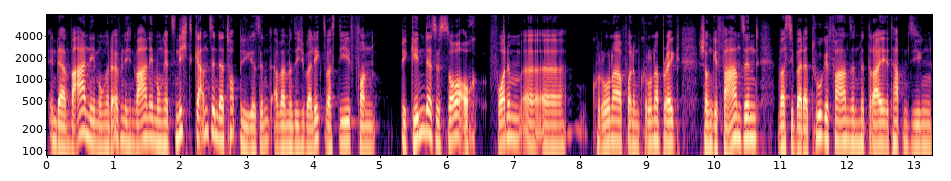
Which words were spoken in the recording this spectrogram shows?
in der Wahrnehmung, in der öffentlichen Wahrnehmung jetzt nicht ganz in der Top-Liga sind, aber wenn man sich überlegt, was die von Beginn der Saison, auch vor dem äh, äh, Corona, vor dem Corona-Break schon gefahren sind, was sie bei der Tour gefahren sind mit drei Etappensiegen,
